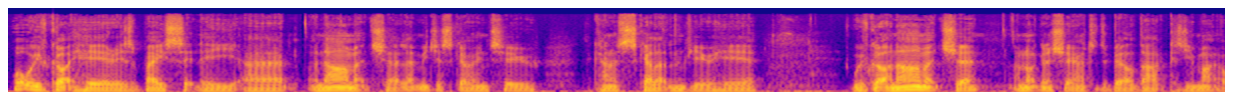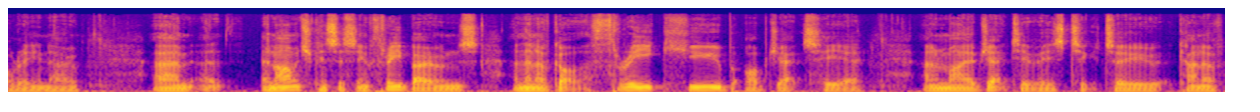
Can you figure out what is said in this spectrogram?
what we've got here is basically uh, an armature. Let me just go into the kind of skeleton view here. We've got an armature. I'm not going to show you how to build that because you might already know. Um, an armature consisting of three bones and then I've got three cube objects here and my objective is to, to kind of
